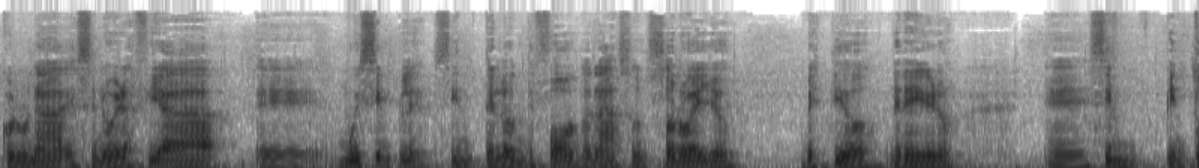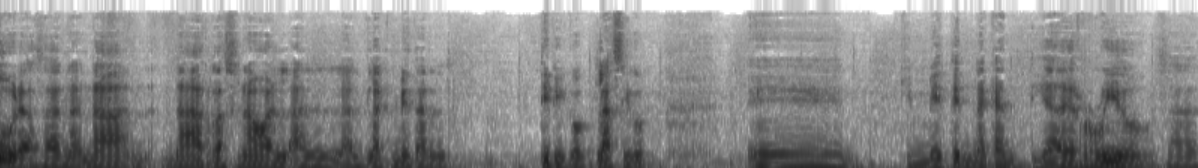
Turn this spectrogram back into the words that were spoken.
con una escenografía eh, muy simple, sin telón de fondo, nada, son solo ellos vestidos de negro, eh, sin pintura, o sea, nada, relacionado al, black metal típico, clásico, eh, que meten una cantidad de ruido, o sea,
